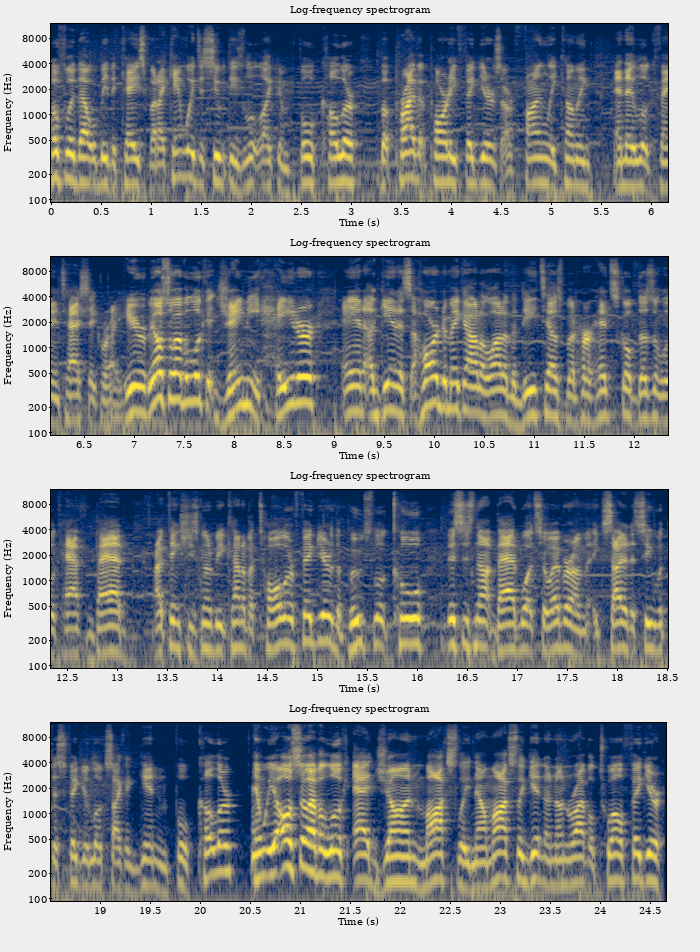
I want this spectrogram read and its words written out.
Hopefully that will be the case, but I can't wait to see what these look like in full color. But Private Party figures are finally coming, and they look fantastic right here. We also have a look at Jamie Hayter, and again, it's hard to make out a lot of the details, but her head sculpt doesn't look half bad. I think she's going to be kind of a taller figure. The boots look cool. This is not bad whatsoever. I'm excited to see what this figure looks like again in full color. And we also have a look at Jon Moxley. Now, Moxley getting an Unrivaled 12 figure.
